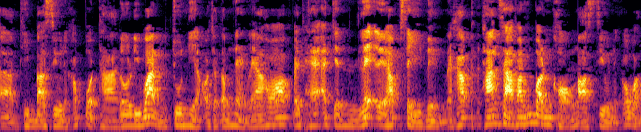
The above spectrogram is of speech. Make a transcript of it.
อ่าทีมบราซิลเนี่ยเขาปลดทางโดริวันจูเนียร์ออกจากตำแหน่งแล้วเพราะว่าไปแพ้อาเจนเละเลยครับ4-1 นะครับ ทางสาพันธ์ฟุตบอลของบราซิลเนี่ยก็หวัง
